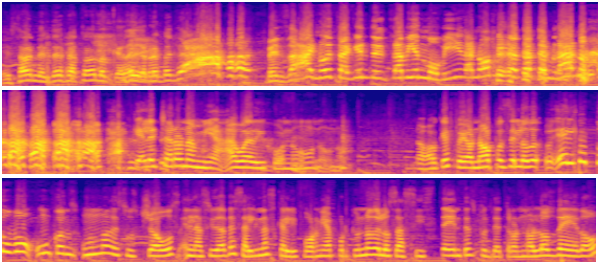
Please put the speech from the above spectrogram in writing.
Estaba en el DF a todo lo que da y de repente. ¡ah! Pensaba, ay, no, esta gente está bien movida, no, mira, está temblando. que le echaron a mi agua, dijo, no, no, no. No, qué feo, no, pues él, lo- él detuvo un con- uno de sus shows en la ciudad de Salinas, California, porque uno de los asistentes pues le tronó los dedos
